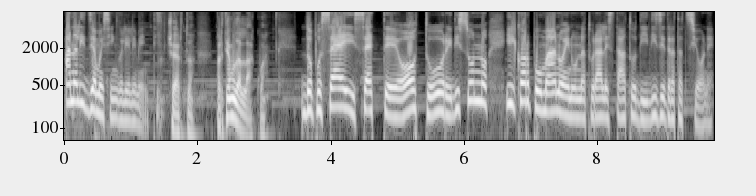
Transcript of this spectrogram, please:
Analizziamo i singoli elementi. Certo, partiamo dall'acqua. Dopo 6, 7 o 8 ore di sonno, il corpo umano è in un naturale stato di disidratazione.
